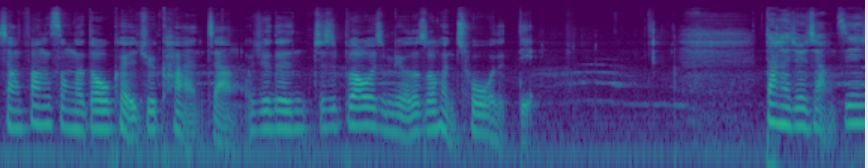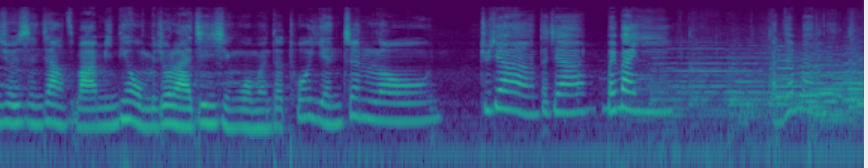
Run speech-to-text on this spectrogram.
想放松的都可以去看。这样，我觉得就是不知道为什么有的时候很戳我的点。大概就是这样，今天就先这样子吧，明天我们就来进行我们的拖延症喽。就这样，大家拜拜，好的吗？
